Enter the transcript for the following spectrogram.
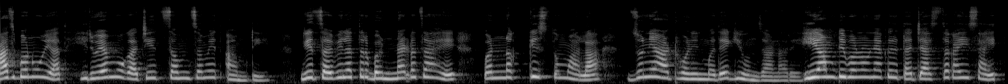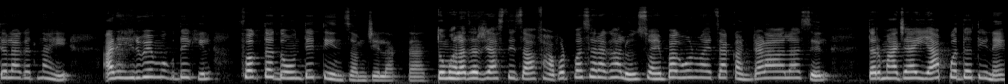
आज बनवूयात हिरव्या मुगाची चमचमीत आमटी जी चवीला तर भन्नाटच आहे पण नक्कीच तुम्हाला जुन्या आठवणींमध्ये घेऊन जाणार आहे. ही आमटी बनवण्याकरिता जास्त काही साहित्य लागत नाही आणि हिरवे मूग देखील फक्त दोन ते तीन चमचे लागतात. तुम्हाला जर जास्तीचा फाफट पसारा घालून स्वयंपाक बनवायचा कंटाळा आला असेल तर माझ्या या पद्धतीने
